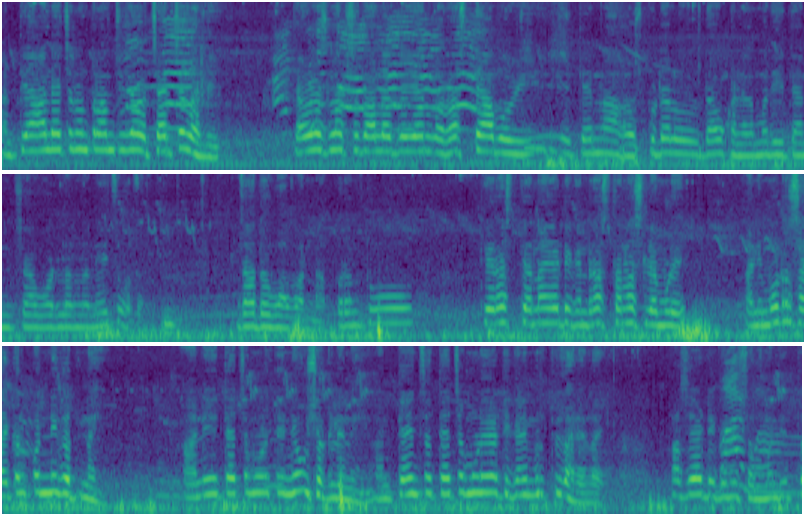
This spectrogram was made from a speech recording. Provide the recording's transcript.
आणि ते आल्याच्यानंतर आमची जेव्हा चर्चा झाली त्यावेळेस लक्षात आलं की यांना रस्त्याअभावी त्यांना हॉस्पिटल दवाखान्यामध्ये त्यांच्या वडिलांना न्यायचं होतं. जाधव बाबांना. परंतु ते रस्त्यांना या ठिकाणी रस्ता नसल्यामुळे आणि मोटरसायकल पण निघत नाही. आणि त्याच्यामुळे ते नेऊ शकले नाही. आणि त्यांचं त्याच्यामुळे या ठिकाणी मृत्यू झालेला आहे. असं या ठिकाणी संबंधित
